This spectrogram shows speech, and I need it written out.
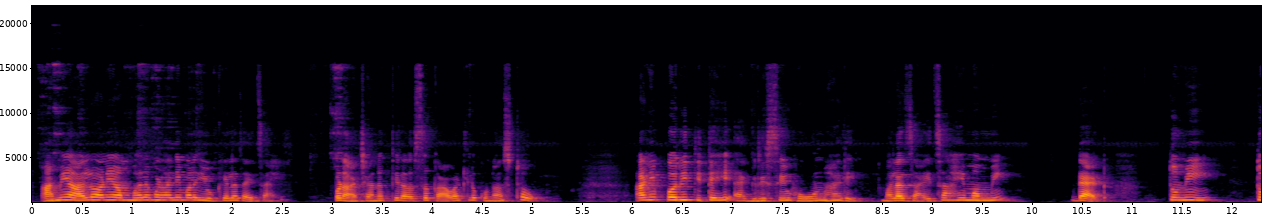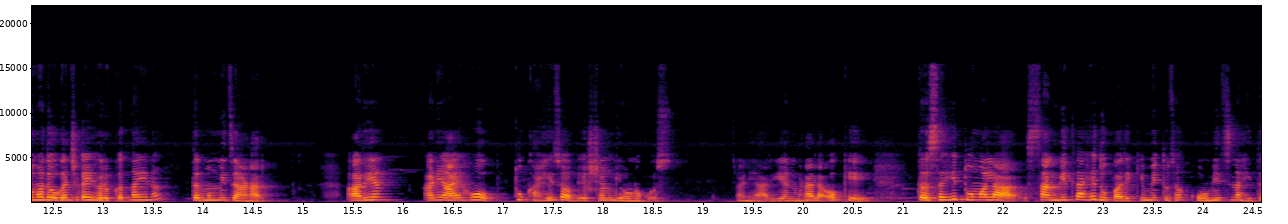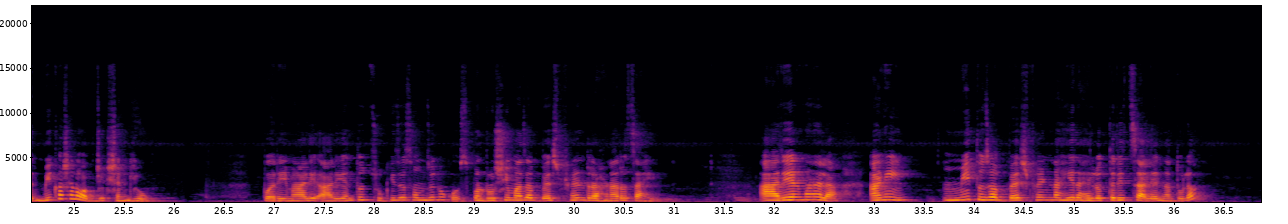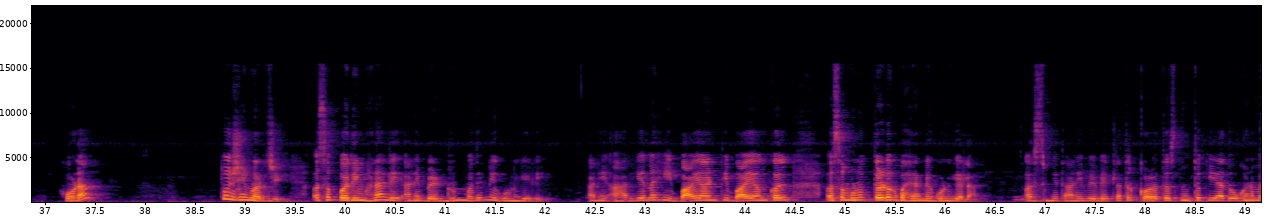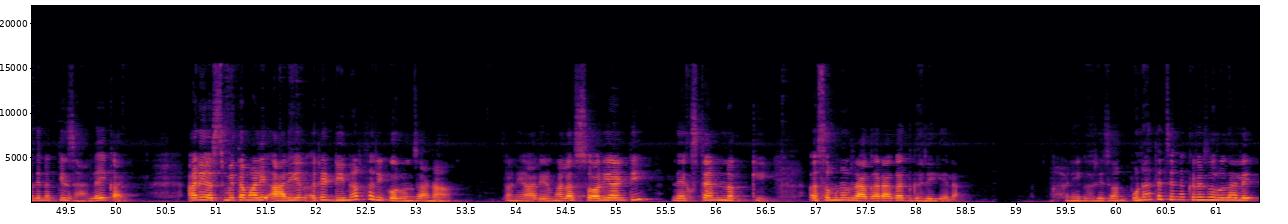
आम्ही आलो आणि आम्हाला म्हणाली मला यू केला जायचं आहे. पण अचानक तिला असं का वाटलं कुणास ठाऊक आणि परी तिथेही ॲग्रेसिव्ह होऊन म्हणाली मला जायचं आहे मम्मी. डॅड तुम्ही तुम्हा दोघांची काही हरकत नाही ना? तर मग मी जाणार. आर्यन आणि आय होप तू काहीच ऑब्जेक्शन घेऊ नकोस. आणि आर्यन म्हणाला ओके तसंही तू मला सांगितलं आहे दुपारी की मी तुझा कोणीच नाही तर मी कशाला ऑब्जेक्शन घेऊ? परी म्हणाली आर्यन तू चुकीचं समजू नकोस पण ऋषी माझा बेस्ट फ्रेंड राहणारच आहे. आर्यन म्हणाला आणि मी तुझा बेस्ट फ्रेंड नाही राहिलो तरी चालेल ना तुला? हो ना? तुझी मर्जी असं परी म्हणाली आणि बेडरूममध्ये निघून गेली. आणि आर्यनही बाय आंटी बाय अंकल असं म्हणून तडक बाहेर निघून गेला. अस्मिता आणि विवेकला तर कळतच नव्हतं की या दोघांमध्ये नक्की झालं आहे काय. आणि अस्मिता म्हणाली आर्यन अरे डिनर तरी करून जाणार आणि आर्यन म्हणाला सॉरी आंटी नेक्स्ट टाईम नक्की. असं म्हणून रागारागात घरी गेला. आणि घरी जाऊन पुन्हा त्याचे नखरे सुरू झाले.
